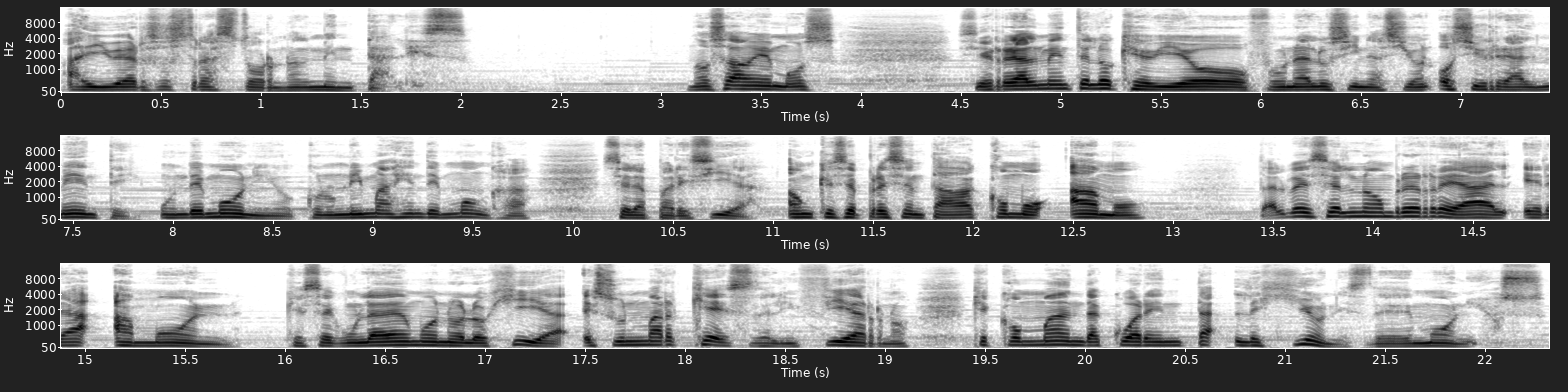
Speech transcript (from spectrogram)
a diversos trastornos mentales. No sabemos si realmente lo que vio fue una alucinación o si realmente un demonio con una imagen de monja se le aparecía, aunque se presentaba como Amo, tal vez el nombre real era Amón, que según la demonología es un marqués del infierno que comanda 40 legiones de demonios.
